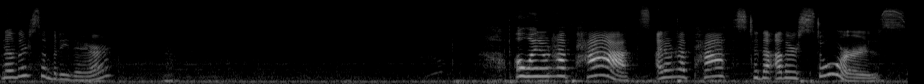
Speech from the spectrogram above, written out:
No, there's somebody there. Oh, I don't have paths. I don't have paths to the other stores.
